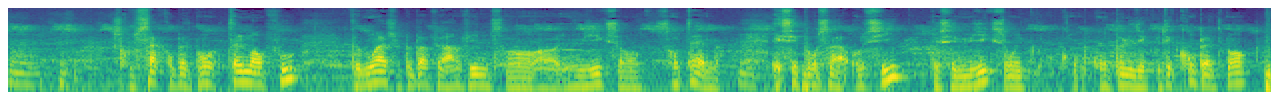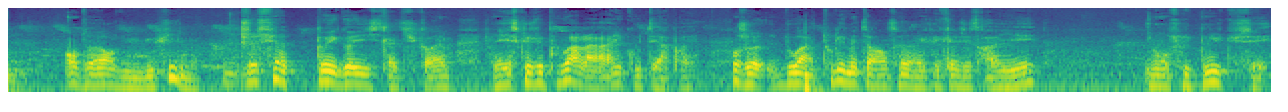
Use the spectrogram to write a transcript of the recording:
Hmm. Je trouve ça complètement tellement fou que moi je ne peux pas faire un film sans une musique sans, thème. Et c'est pour ça aussi que ces musiques sont on peut les écouter complètement en dehors du film. Je suis un peu égoïste là-dessus quand même. Je me dis, est-ce que je vais pouvoir la réécouter après? Je dois à tous les metteurs en scène avec lesquels j'ai travaillé, ils m'ont soutenu, tu sais.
